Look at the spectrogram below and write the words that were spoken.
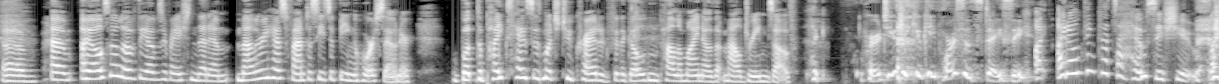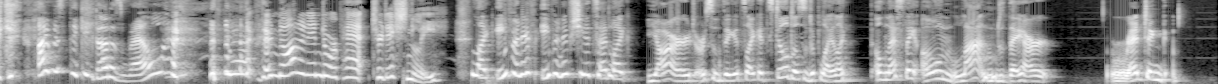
Um, Um, I also love the observation that um, Mallory has fantasies of being a horse owner, but the Pike's house is much too crowded for the golden palomino that Mal dreams of. Like, where do you think you keep horses, Stacey? I, I don't think that's a house issue. Like, I was thinking that as well. they're not an indoor pet traditionally. Like, even if even if she had said like yard or something, it's like it still doesn't apply. Like, unless they own land, they are renting a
